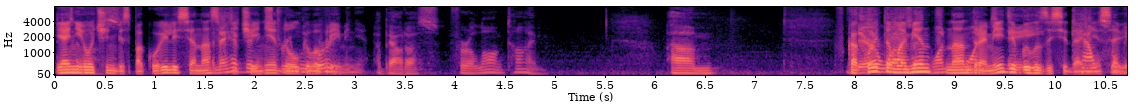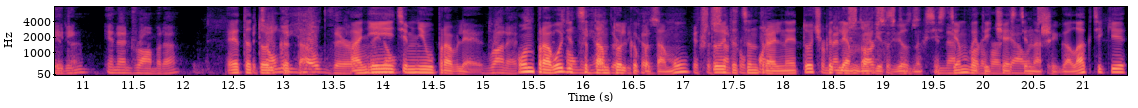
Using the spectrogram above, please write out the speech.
и они очень беспокоились о нас в течение долгого времени. В какой-то момент на Андромеде было заседание Совета. Это только там. Они этим не управляют. Он проводится там только потому, что это центральная точка для многих звездных систем в этой части нашей галактики,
